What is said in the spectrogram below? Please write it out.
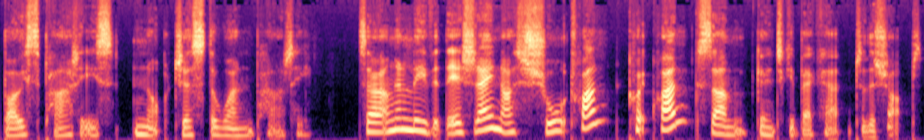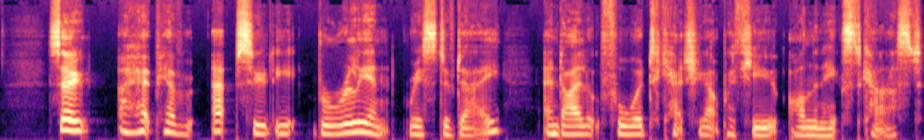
both parties, not just the one party? So I'm going to leave it there today. Nice short one, quick one, because I'm going to get back out to the shops. So I hope you have an absolutely brilliant rest of day, and I look forward to catching up with you on the next cast.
